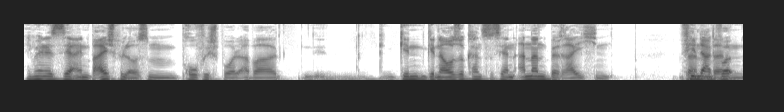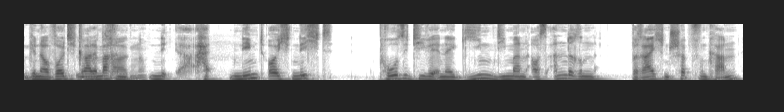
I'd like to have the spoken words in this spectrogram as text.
Ich meine, das ist ja ein Beispiel aus dem Profisport, aber gen genauso kannst du es ja in anderen Bereichen. Vielen dann, Dank. Dann genau, wollte ich gerade machen. Ne? Nehmt euch nicht positive Energien, die man aus anderen Bereichen schöpfen kann,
